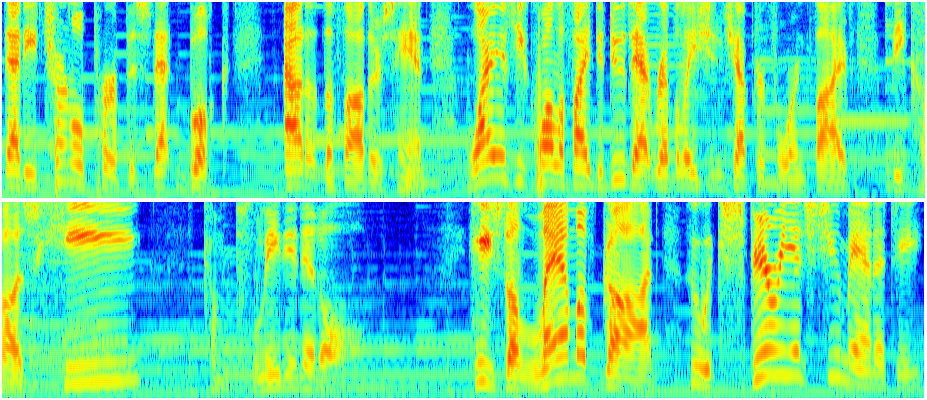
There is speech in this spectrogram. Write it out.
that eternal purpose, that book, out of the Father's hand. Why is he qualified to do that? Revelation chapter 4 and 5. Because he completed it all. He's the Lamb of God who experienced humanity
